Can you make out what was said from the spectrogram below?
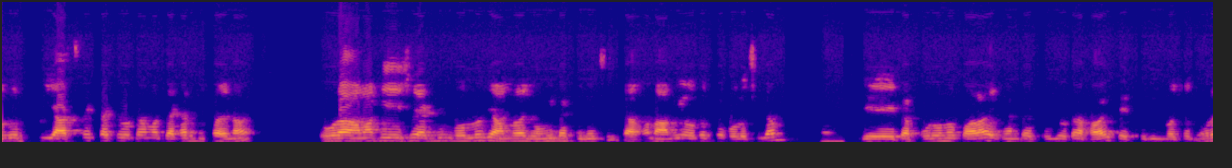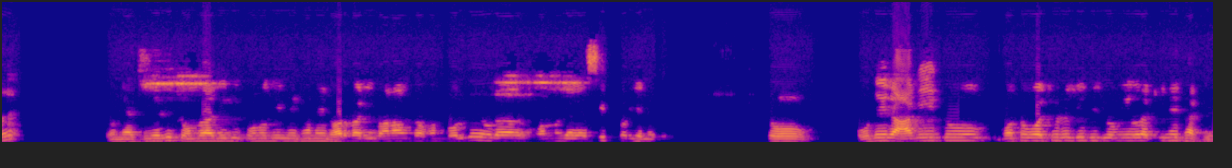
ওদের কি অ্যাসপেক্ট আছে ওটা আমার দেখার বিষয় নয়। ওরা আমাকে এসে একদিন বলল যে, আমরা জমিটা কিনেছি। তখন আমি ওদেরকে বলেছিলাম যে, এটা পুরনো পাড়া, এখানটায় পুজোটা হয় তেত্রিশ বছর ধরে। তো ন্যাচুরালি তোমরা যদি কোনোদিন এখানে ঘর বাড়ি বানাও, তখন বলবে ওরা অন্য জায়গায় শিফট করিয়ে নেবে। তো ওদের আগে তো গত বছরে যদি জমি ওরা কিনে থাকে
